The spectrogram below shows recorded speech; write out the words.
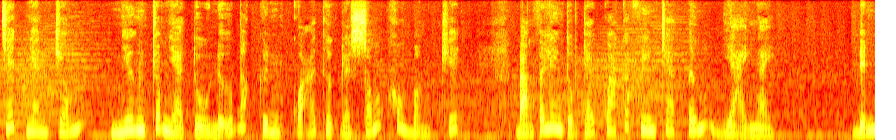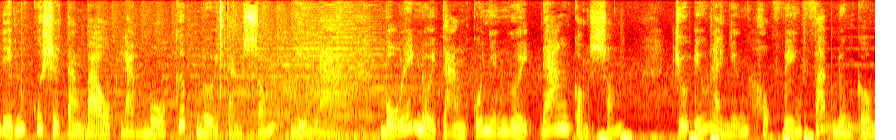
chết nhanh chóng, nhưng trong nhà tù nữ Bắc Kinh quả thực là sống không bằng chết. Bạn phải liên tục trải qua các phiên tra tấn dài ngày. Đỉnh điểm của sự tàn bạo là mổ cướp nội tạng sống, nghĩa là mổ lấy nội tạng của những người đang còn sống chủ yếu là những học viên Pháp Luân Công.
